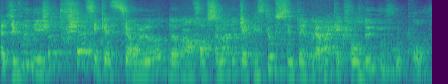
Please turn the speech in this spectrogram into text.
Avez-vous déjà touché à ces questions-là de renforcement des capacités ou c'était vraiment quelque chose de nouveau pour vous?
